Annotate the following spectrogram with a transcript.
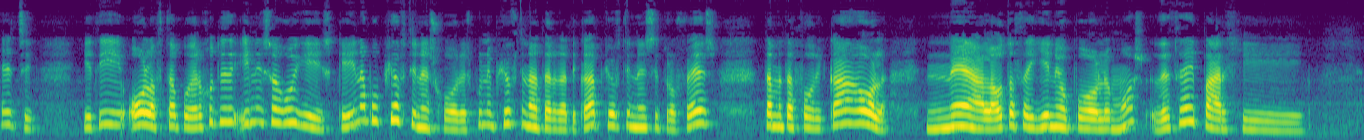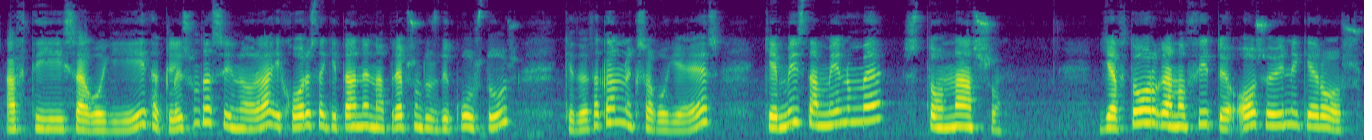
Έτσι. Γιατί όλα αυτά που έρχονται είναι εισαγωγής και είναι από πιο φθηνέ χώρες που είναι πιο φθηνά τα εργατικά, πιο φθηνέ οι τροφές, τα μεταφορικά, όλα. Ναι, αλλά όταν θα γίνει ο πόλεμος δεν θα υπάρχει αυτή η εισαγωγή, θα κλείσουν τα σύνορα, οι χώρες θα κοιτάνε να τρέψουν τους δικούς τους και δεν θα κάνουν εξαγωγές και εμείς θα μείνουμε στον άσο. Γι' αυτό οργανωθείτε όσο είναι καιρός.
